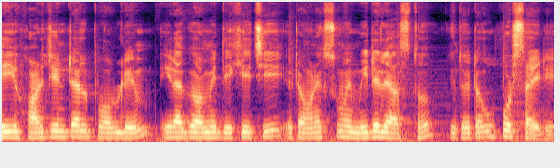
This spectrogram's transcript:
এই হরজেন্টাল প্রবলেম এর আগেও আমি দেখিয়েছি, এটা অনেক সময় মিডলে আসতো, কিন্তু এটা উপর সাইডে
